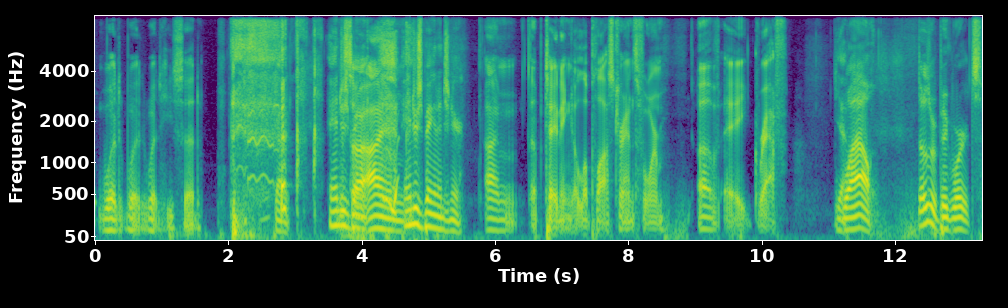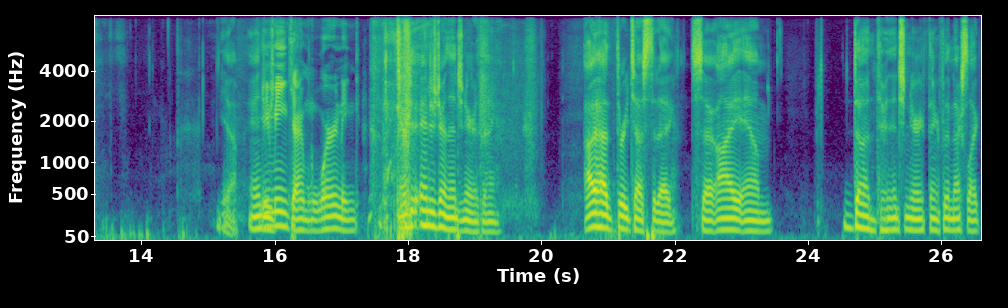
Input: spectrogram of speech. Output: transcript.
What what what he said. Got it. Andrew's So being, I am Andrew's being an engineer. I'm obtaining a Laplace transform of a graph. Yeah. Wow. Those were big words. Yeah. Andrew's, mean I'm warning? Andrew, Andrew's doing the engineering thing. I had three tests today, so I am done doing the engineering thing for the next like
